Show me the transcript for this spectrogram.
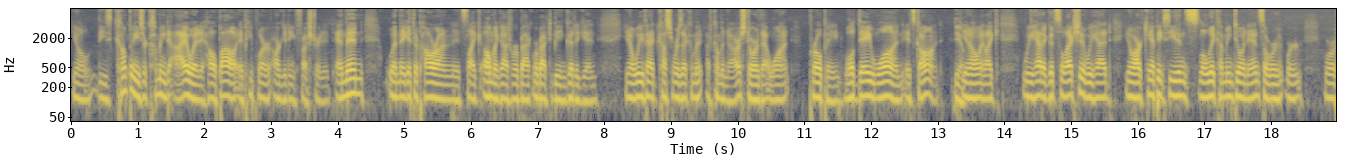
you know, these companies are coming to Iowa to help out and people are, are getting frustrated. And then when they get their power on, it's like, oh my gosh, we're back, we're back to being good again. You know, we've had customers that come in, have come into our store that want propane. Well, day one, it's gone. Yep. You know, and like we had a good selection. We had, you know, our camping season slowly coming to an end. So we're, we're, we're,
